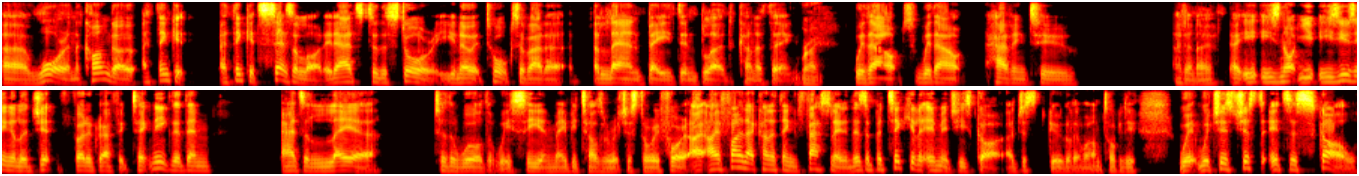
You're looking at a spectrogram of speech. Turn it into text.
uh, war in the Congo, I think it I think it says a lot. It adds to the story. You know, it talks about a, a land bathed in blood kind of thing, right? Without without having to I don't know. Uh, he's not. He's using a legit photographic technique that then adds a layer to the world that we see and maybe tells a richer story for it. I, I, find that kind of thing fascinating. There's a particular image he's got. I just googled it while I'm talking to you, which is just it's a skull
